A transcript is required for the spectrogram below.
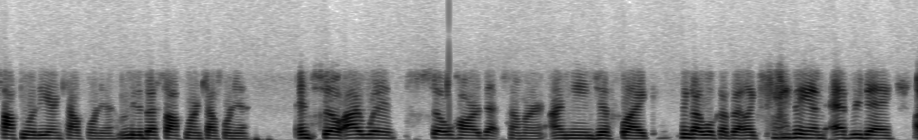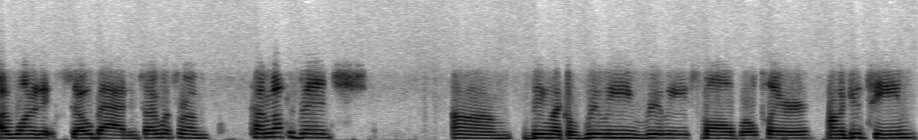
sophomore of the year in California. I'm going to be the best sophomore in California. And so I went so hard that summer. I mean, just like, I think I woke up at like 5 a.m. every day. I wanted it so bad. And so I went from coming off the bench, um, being like a really, really small role player on a good team,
